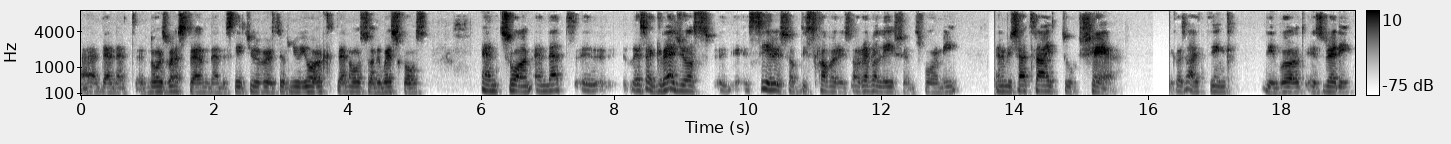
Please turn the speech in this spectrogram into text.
uh, then at, at, Northwestern, then the State University of New York, then also on the West Coast, and so on. And that uh, there's a gradual series of discoveries or revelations for me, and which I try to share, because I think the world is ready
